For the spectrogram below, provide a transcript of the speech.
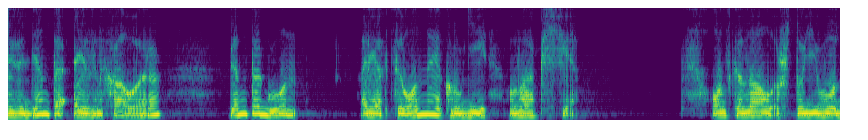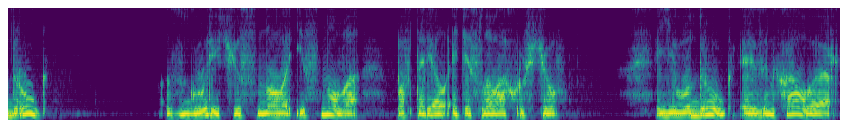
президента Эйзенхауэра, Пентагон, реакционные круги вообще. Он сказал, что его друг с горечью снова и снова повторял эти слова Хрущев. Его друг Эйзенхауэр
